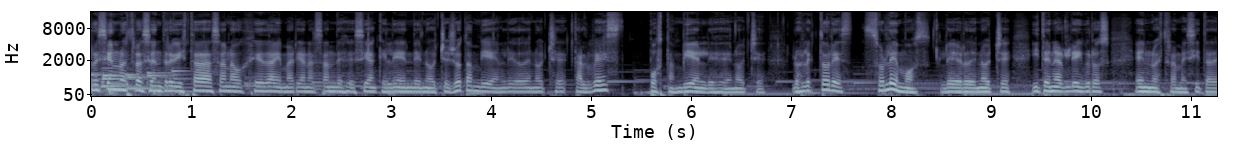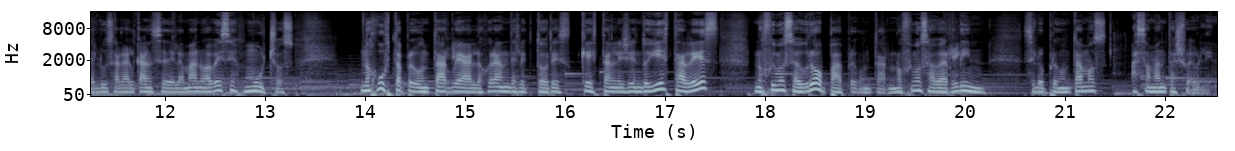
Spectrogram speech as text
Recién nuestras entrevistadas Ana Ojeda y Mariana Sández decían que leen de noche. Yo también leo de noche. Tal vez también lees de noche. Los lectores solemos leer de noche y tener libros en nuestra mesita de luz al alcance de la mano, a veces muchos. Nos gusta preguntarle a los grandes lectores qué están leyendo y esta vez nos fuimos a Europa a preguntar, nos fuimos a Berlín. Se lo preguntamos a Samantha Schweblin.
